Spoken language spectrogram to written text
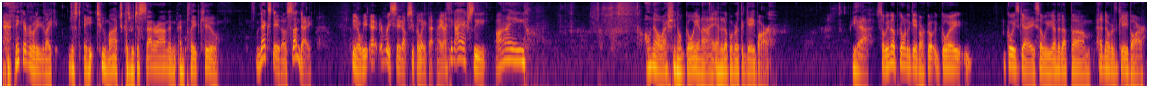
And I think everybody like just ate too much because we just sat around and, and played coup. Next day though, Sunday, you know, we everybody stayed up super late that night. I think I actually I Oh no, actually no, Goy and I ended up over at the gay bar. Yeah. So we ended up going to the gay bar. Go, Goy Goy's gay, so we ended up um, heading over to the gay bar.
